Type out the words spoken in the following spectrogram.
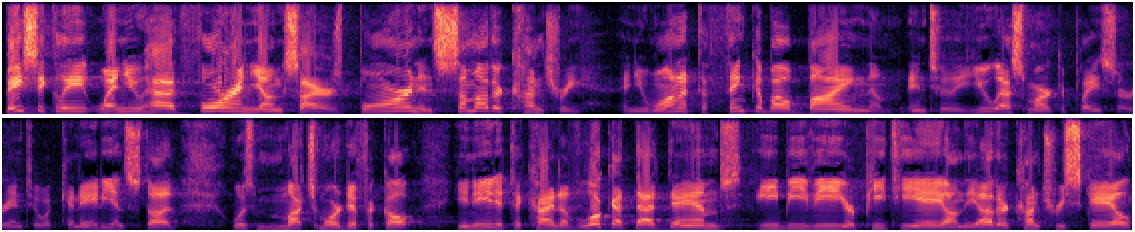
Basically, when you had foreign young sires born in some other country and you wanted to think about buying them into the US marketplace or into a Canadian stud was much more difficult. You needed to kind of look at that dam's EBV or PTA on the other country scale,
